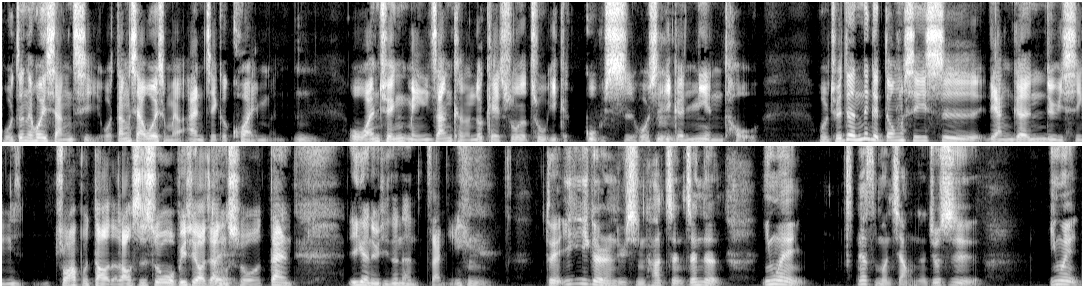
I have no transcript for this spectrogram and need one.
我真的会想起我当下为什么要按这个快门。嗯，我完全每一张可能都可以说得出一个故事或是一个念头。我觉得那个东西是两个人旅行抓不到的。老实说，我必须要这样说。但一个人旅行真的很赞意。嗯，对，一一个人旅行，他真真的，因为那怎么讲呢？就是因为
